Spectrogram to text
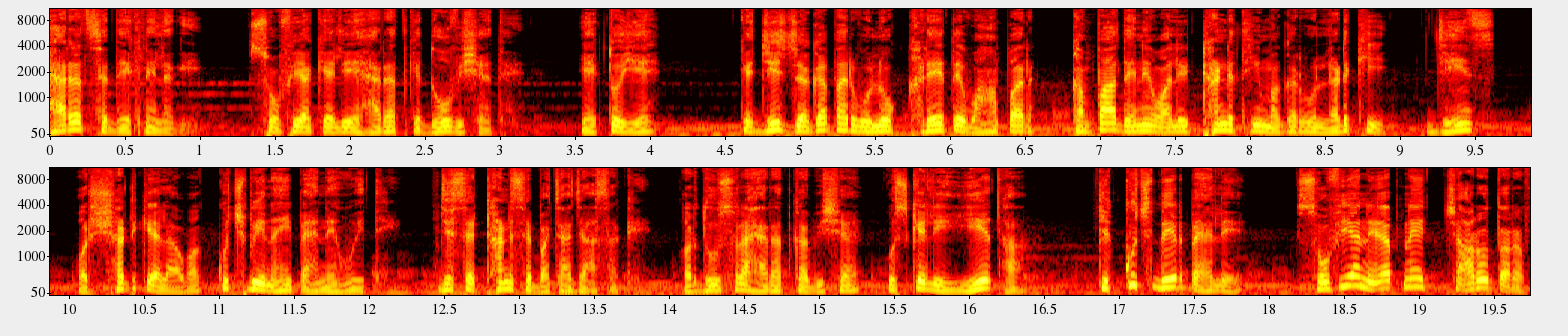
हैरत से देखने लगी। सोफिया के लिए हैरत के दो विषय थे। एक तो ये कि जिस जगह पर वो लोग खड़े थे, वहाँ पर कंपा देने वाली ठंड थी, मगर वो लड़की जीन्स और शर्ट के अलावा कुछ भी नहीं पहने हुई थी, जिससे ठंड से बचा जा सके। और दूसरा हैरत का विषय उसके लिए ये था कि कुछ देर पहले सोफिया ने अपने चारों तरफ़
